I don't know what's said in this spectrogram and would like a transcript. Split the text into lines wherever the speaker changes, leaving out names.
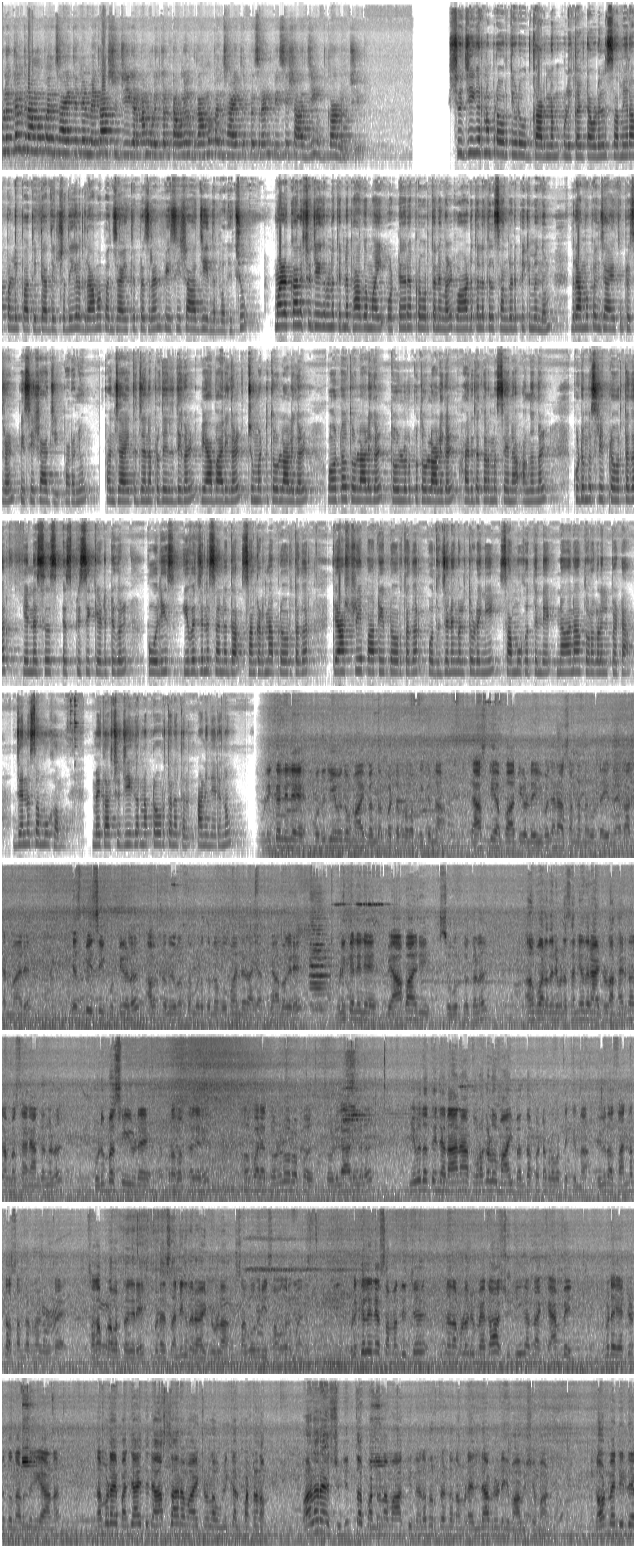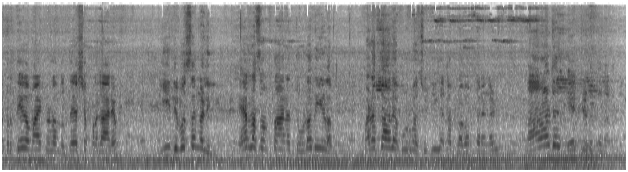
ഉളിക്കൽ ഗ്രാമപഞ്ചായത്തിന്റെ മെഗാ ശുചീകരണം ഉളിക്കൽ ടൗണിൽ ഗ്രാമപഞ്ചായത്ത് പ്രസിഡന്റ് പി സി ഷാജി ഉദ്ഘാടനം ചെയ്തു. ശുചീകരണ പ്രവൃത്തിയുടെ ഉദ്ഘാടനം ഉളിക്കൽ ടൗണിൽ സമീറ പള്ളിപ്പാത്തിന്റെ അധ്യക്ഷതയിൽ ഗ്രാമപഞ്ചായത്ത് പ്രസിഡന്റ് പി സി ഷാജി നിർവഹിച്ചു. മഴക്കാല ശുചീകരണത്തിന്റെ ഭാഗമായി ഒട്ടേറെ പ്രവർത്തനങ്ങൾ വാർഡ് തലത്തിൽ സംഘടിപ്പിക്കുമെന്നും ഗ്രാമപഞ്ചായത്ത് പ്രസിഡന്റ് പി സി ഷാജി പറഞ്ഞു. പഞ്ചായത്ത് ജനപ്രതിനിധികൾ വ്യാപാരികൾ ചുമട്ടുതൊഴിലാളികൾ ഓട്ടോ തൊഴിലാളികൾ തൊഴിലുറപ്പ് തൊഴിലാളികൾ ഹരിതകർമ്മസേന അംഗങ്ങൾ കുടുംബശ്രീ പ്രവർത്തകർ N S S S P C കേഡറ്റുകൾ police യുവജന സന്നദ്ധ സംഘടനാ പ്രവർത്തകർ രാഷ്ട്രീയ പാർട്ടി പ്രവർത്തകർ പൊതുജനങ്ങൾ തുടങ്ങി സമൂഹത്തിന്റെ നാനാ തുറകളിൽപ്പെട്ട ജനസമൂഹം മെഗാ ശുചീകരണ പ്രവർത്തനത്തിൽ അണിനിരുന്നു.
ഉളിക്കല്ലിലെ പൊതുജീവിതവുമായി ബന്ധപ്പെട്ട് പ്രവർത്തിക്കുന്ന രാഷ്ട്രീയ പാർട്ടികളുടെയും യുവജന സംഘടനകളുടെയും നേതാക്കന്മാർ എസ് പി സി കുട്ടികൾ അവർക്ക് നേതൃത്വം കൊടുക്കുന്ന ബഹുമാനരായ അധ്യാപകർ ഉളിക്കല്ലിലെ വ്യാപാരി സുഹൃത്തുക്കൾ അതുപോലെ തന്നെ ഇവിടെ സന്നിഹിതരായിട്ടുള്ള ഹരിതകർമ്മ സേനാംഗങ്ങൾ കുടുംബശ്രീയുടെ പ്രവർത്തകർ അതുപോലെ തൊഴിലുറപ്പ് തൊഴിലാളികൾ ജീവിതത്തിന്റെ നാനാ തുറകളുമായി ബന്ധപ്പെട്ട് പ്രവർത്തിക്കുന്ന വിവിധ സന്നദ്ധ സംഘടനകളുടെ സഹപ്രവർത്തകരെ ഇവിടെ സന്നിഹിതരായിട്ടുള്ള സഹോദരി സഹോദരന്മാർ വിളിക്കലിനെ സംബന്ധിച്ച് ഇന്ന് നമ്മളൊരു മെഗാ ശുചീകരണ ക്യാമ്പയിൻ ഇവിടെ ഏറ്റെടുത്ത് നടത്തുകയാണ്. നമ്മുടെ പഞ്ചായത്തിന്റെ ആസ്ഥാനമായിട്ടുള്ള ഉളിക്കൽ പട്ടണം വളരെ ശുചിത്വ പട്ടണമാക്കി നിലനിർത്തേണ്ടത് നമ്മുടെ എല്ലാവരുടെയും ആവശ്യമാണ്. ഗവൺമെന്റിന്റെ പ്രത്യേകമായിട്ടുള്ള നിർദ്ദേശപ്രകാരം ഈ ദിവസങ്ങളിൽ കേരള സംസ്ഥാനത്തുടനീളം മഴക്കാലപൂർവ ശുചീകരണ പ്രവർത്തനങ്ങൾ നാട് ഏറ്റെടുത്ത് നടത്തും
